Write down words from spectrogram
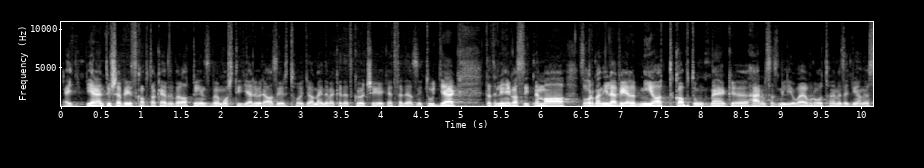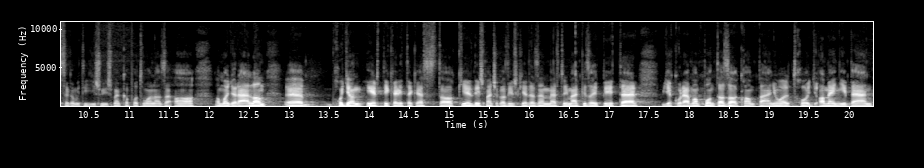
egy jelentősebb részt kaptak ebből a pénzből most így előre azért, hogy a megnövekedett költségeket fedezni tudják. Tehát a lényeg az, hogy itt nem az Orbáni levél miatt kaptunk meg 300 millió eurót, hanem ez egy olyan összeg, amit így is, úgy is megkapott volna az, a, a magyar állam. Hogyan értékelitek ezt a kérdést? Már csak azért is kérdezem, mert hogy Márkizai Péter ugye korábban pont azzal kampányolt, hogy amennyiben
